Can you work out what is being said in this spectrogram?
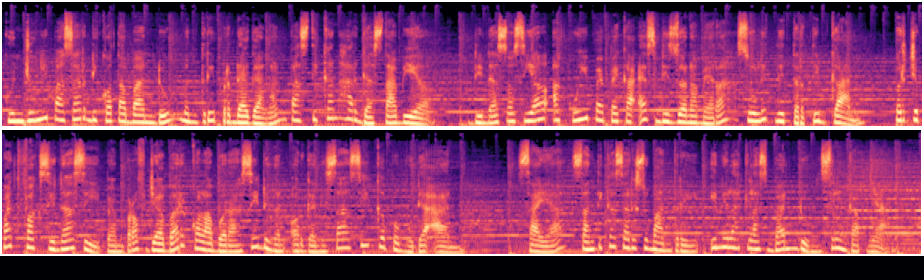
Kunjungi pasar di kota Bandung, Menteri Perdagangan pastikan harga stabil. Dinas Sosial akui PPKS di zona merah sulit ditertibkan. Percepat vaksinasi, Pemprov Jabar kolaborasi dengan organisasi kepemudaan. Saya, Santika Sari Sumantri, inilah kelas Bandung selengkapnya.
